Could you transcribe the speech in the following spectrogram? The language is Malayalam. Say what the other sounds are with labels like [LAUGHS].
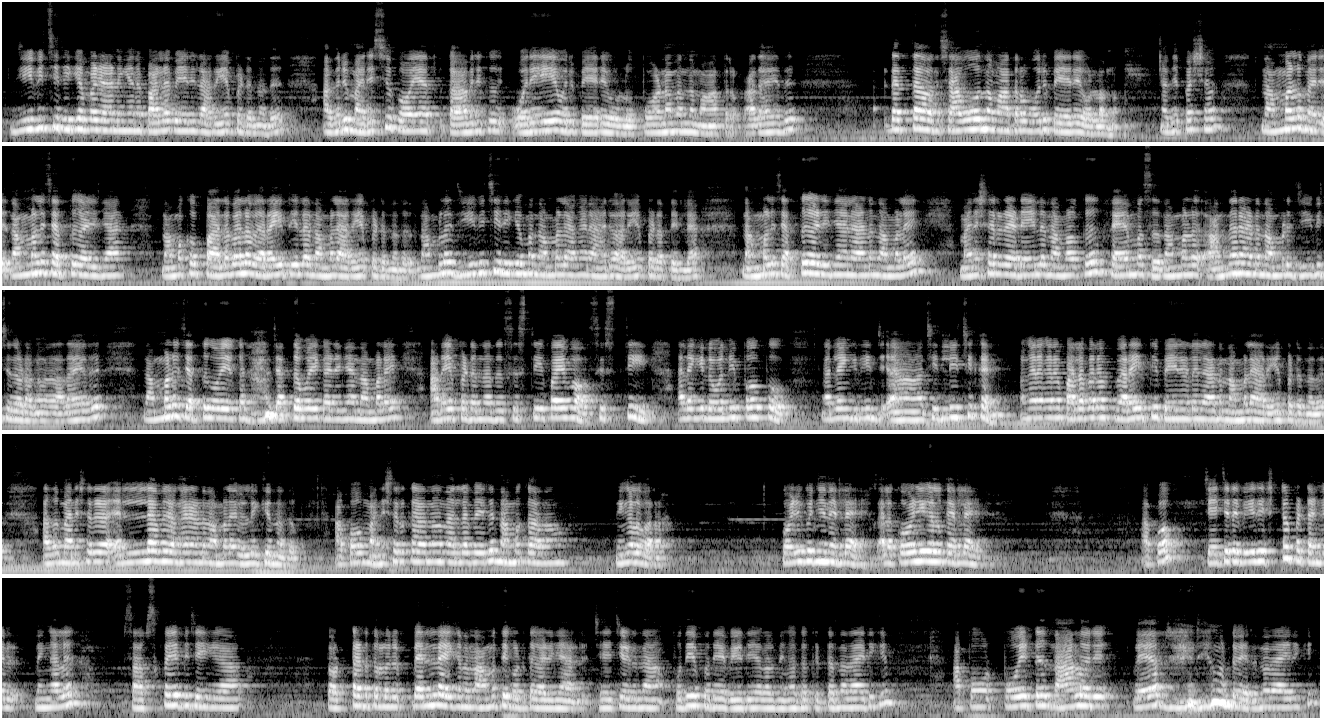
ജീവിച്ചിരിക്കുമ്പോഴാണ് ഇങ്ങനെ പല പേരിൽ അറിയപ്പെടുന്നത്. അവർ മരിച്ചു പോയാൽ അവർക്ക് ഒരേ ഒരു പേരേ ഉള്ളൂ പോണമെന്ന് മാത്രം. അതായത് ഡെത്താവുന്ന ശവമെന്ന് മാത്രം ഒരു പേരേ ഉള്ളെന്ന്. അതിപ്പക്ഷെ നമ്മൾ മരി നമ്മൾ ചത്തു കഴിഞ്ഞാൽ നമുക്ക് പല പല വെറൈറ്റിയിലാണ് നമ്മൾ അറിയപ്പെടുന്നത്. നമ്മൾ ജീവിച്ചിരിക്കുമ്പോൾ നമ്മളെ അങ്ങനെ ആരും അറിയപ്പെടത്തില്ല. നമ്മൾ ചത്തു കഴിഞ്ഞാലാണ് നമ്മളെ മനുഷ്യരുടെ ഇടയിൽ നമ്മൾക്ക് ഫേമസ് നമ്മൾ അന്നേരമാണ് നമ്മൾ ജീവിച്ചു തുടങ്ങുന്നത്. അതായത് നമ്മൾ ചത്തുപോയി [LAUGHS] ചത്തുപോയി കഴിഞ്ഞാൽ നമ്മളെ അറിയപ്പെടുന്നത് സിക്സ്റ്റി ഫൈവോ സിക്സ്റ്റി അല്ലെങ്കിൽ ലോലിപോപ്പോ അല്ലെങ്കിൽ ഗ്രീൻ ചില്ലി ചിക്കൻ അങ്ങനെ അങ്ങനെ പല പല വെറൈറ്റി പേരുകളിലാണ് നമ്മളെ അറിയപ്പെടുന്നത്. അത് മനുഷ്യർ എല്ലാവരും അങ്ങനെയാണ് നമ്മളെ വിളിക്കുന്നത്. അപ്പോൾ മനുഷ്യർക്കാണോ നല്ല പേര് നമുക്കാണോ. നിങ്ങൾ പറ. കോഴിക്കുഞ്ഞിനല്ലേ? അല്ല കോഴികൾക്കല്ലേ? അപ്പോൾ ചേച്ചിയുടെ വീട് ഇഷ്ടപ്പെട്ടെങ്കിൽ നിങ്ങൾ സബ്സ്ക്രൈബ് ചെയ്യുക. തൊട്ടടുത്തുള്ളൊരു ബെല്ലൈക്കൺ അമർത്തി കൊടുത്തു കഴിഞ്ഞാൽ ചേച്ചി ഇടുന്ന പുതിയ പുതിയ വീഡിയോകൾ നിങ്ങൾക്ക് കിട്ടുന്നതായിരിക്കും. അപ്പോൾ പോയിട്ട് നാളെ ഒരു വേറൊരു [LAUGHS] വീഡിയോ കൊണ്ട് വരുന്നതായിരിക്കും.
